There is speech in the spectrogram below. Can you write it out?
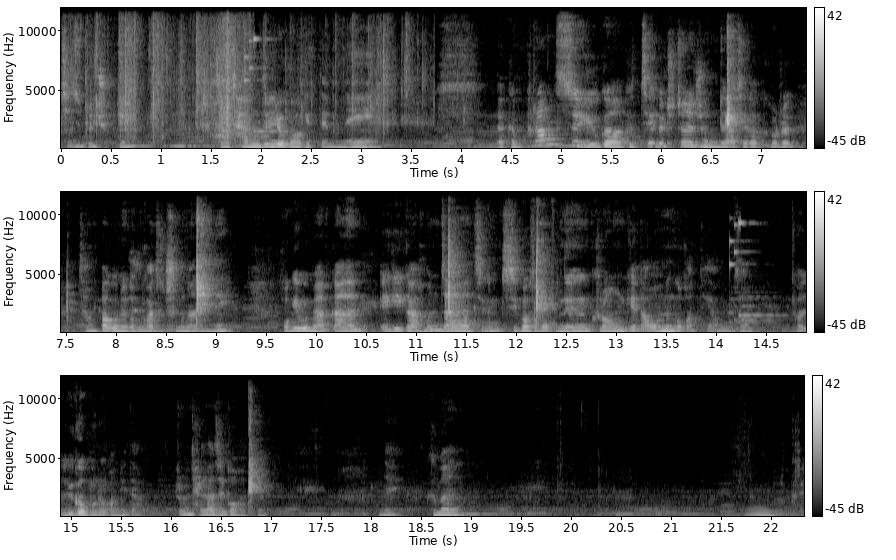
치즈도 줄게. 지금 잠들려고 하기 때문에 약간 프랑스 육아 그 책을 추천해 주셨는데 제가 그거를 장바구니에 넣고 아직 주문 안 했네. 거기 보면 약간 아기가 혼자 지금 집어서 먹는 그런 게 나오는 것 같아요. 그래서 저 읽어보려고 합니다. 좀 달라질 것 같아요. 네, 그만. 그래.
